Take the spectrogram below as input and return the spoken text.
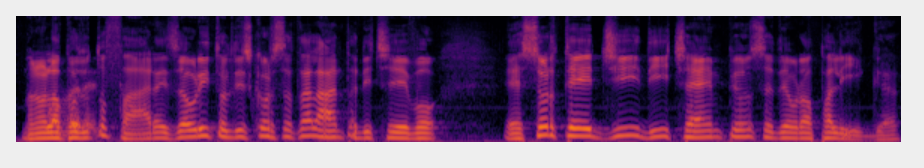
ma non l'ha Poveretto. potuto fare. Esaurito il discorso Atalanta, dicevo, eh, sorteggi di Champions ed Europa League.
